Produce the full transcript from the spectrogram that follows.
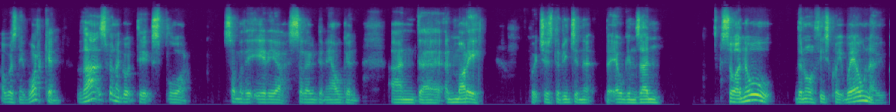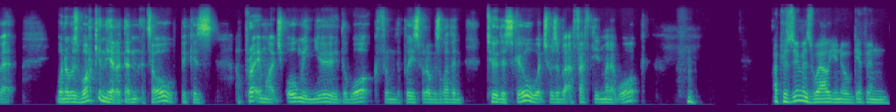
I wasn't working, that's when I got to explore some of the area surrounding Elgin and uh, and Moray, which is the region that, that Elgin's in. So I know the Northeast quite well now, but when I was working there, I didn't at all because I pretty much only knew the walk from the place where I was living to the school, which was about a 15 minute walk. I presume as well, you know, given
